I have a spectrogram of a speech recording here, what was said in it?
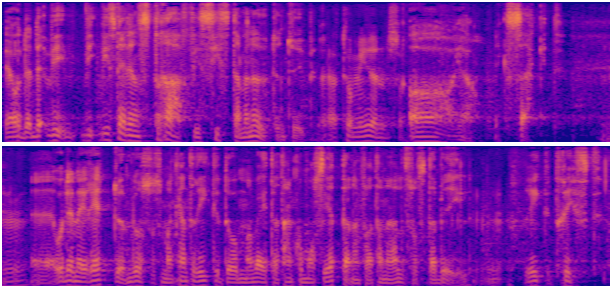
Ja, det, det, vi, vi, visst är det en straff i sista minuten typ? Ja, Tommy Jönsson. Åh, ja, exakt. Eh, och den är rättdömd också, så man kan inte riktigt då, man vet att han kommer att sätta den för att han är alldeles för stabil. Riktigt trist.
